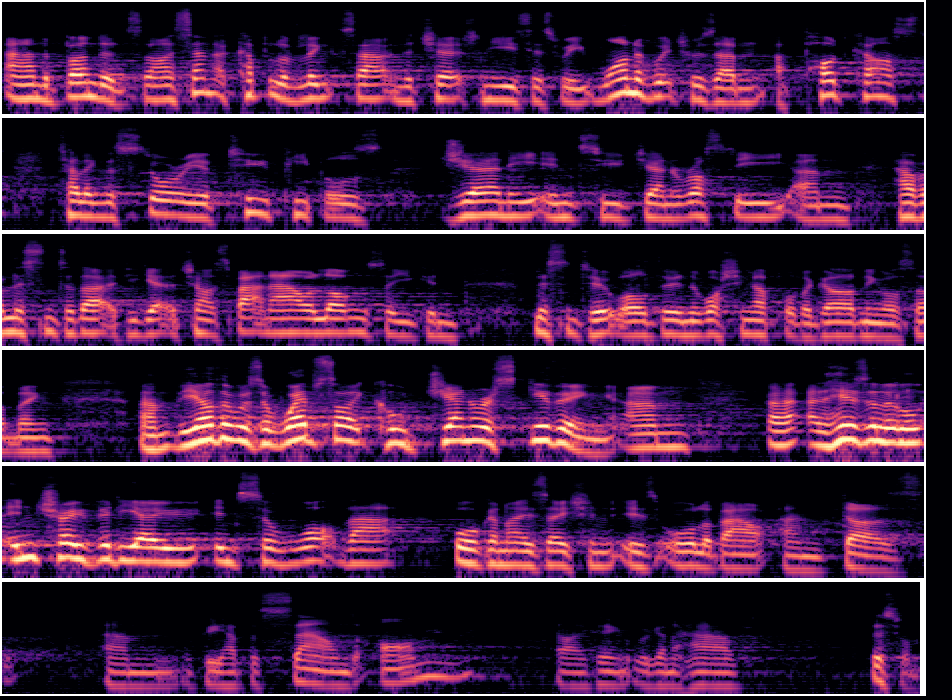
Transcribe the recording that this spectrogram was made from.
and abundance. And I sent a couple of links out in the church news this week, one of which was um, a podcast telling the story of two people's journey into generosity. Um, have a listen to that if you get a chance. About an hour long, so you can listen to it while doing the washing up or the gardening or something. Um, the other was a website called Generous Giving. Um, uh, and here's a little intro video into what that organization is all about and does. Um, if we have the sound on, I think we're going to have this one.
